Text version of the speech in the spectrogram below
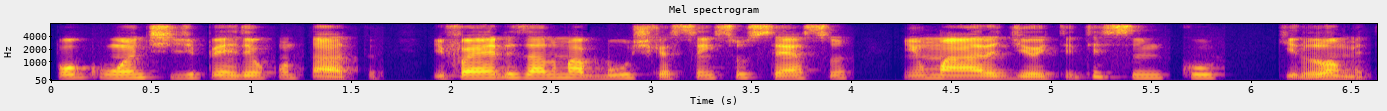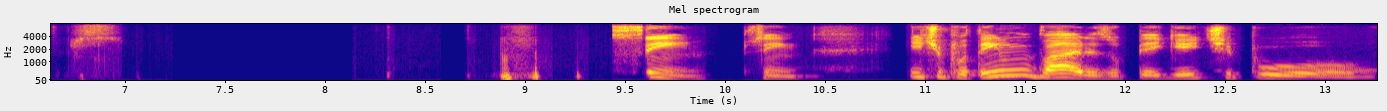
pouco antes de perder o contato, e foi realizada uma busca sem sucesso em uma área de 85 quilômetros. Sim, sim. E tipo, tem vários. Eu peguei, tipo.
